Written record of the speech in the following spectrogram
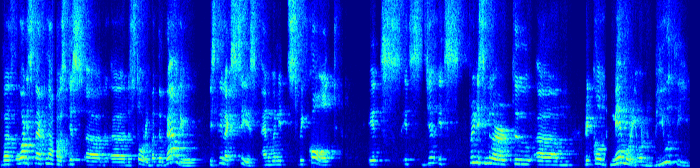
But what is left now is just uh, uh, the story, but the value is still exists. And when it's recalled, it's it's just it's pretty similar to um, recall the memory or the beauty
